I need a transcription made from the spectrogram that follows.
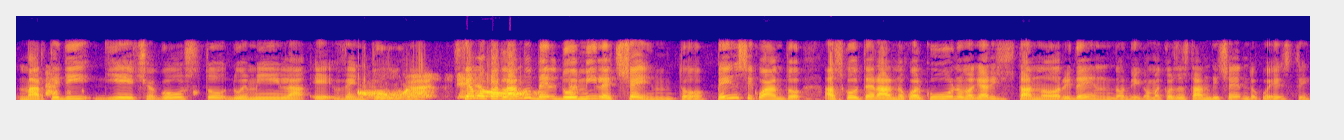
Martedì 10 agosto 2021. Comunque, Stiamo io- parlando del 2100. Pensi quanto ascolteranno qualcuno, magari si stanno ridendo, dico, ma cosa stanno dicendo questi?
